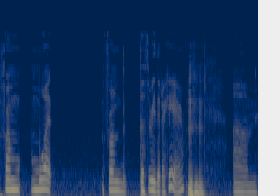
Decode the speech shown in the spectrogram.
From what? From the three that are here, hmm um,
